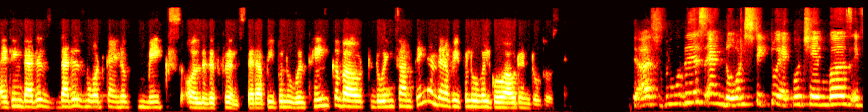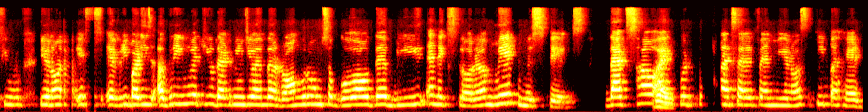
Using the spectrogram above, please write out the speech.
I think that is that is what kind of makes all the difference. There are people who will think about doing something, and there are people who will go out and do those things. just do this and don't stick to echo chambers. If you, you know, if everybody's agreeing with you, that means you're in the wrong room. So go out there, be an explorer, make mistakes. That's how I Right. could push myself and, you know, keep ahead.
